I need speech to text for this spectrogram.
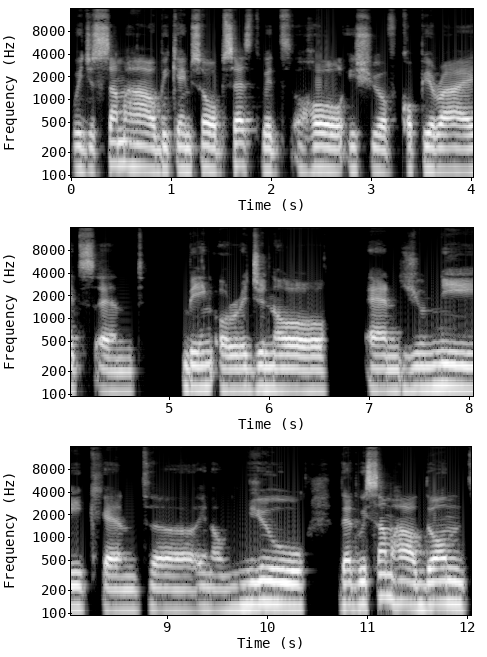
we just somehow became so obsessed with the whole issue of copyrights and being original and unique and uh, you know new that we somehow don't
